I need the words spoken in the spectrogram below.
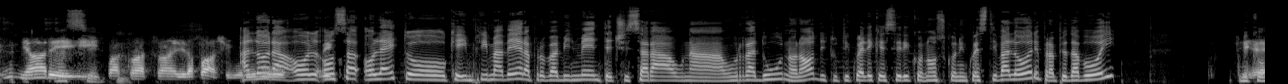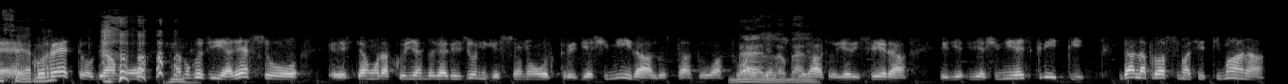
propugnare Eh sì. il Patto Nazionale della Pace. Volevo- Allora, ho, ho ho letto che in primavera probabilmente ci sarà una- un raduno no, di tutti quelli che si riconoscono in questi valori, proprio da voi. Mi Sì, è conferma? corretto, abbiamo, diciamo così, adesso eh, stiamo raccogliendo le adesioni che sono oltre 10.000 allo stato attuale, Bello, abbiamo bello. ieri sera i die- 10.000 iscritti, dalla prossima settimana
